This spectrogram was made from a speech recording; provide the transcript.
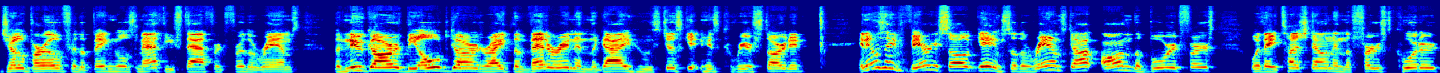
Joe Burrow for the Bengals, Matthew Stafford for the Rams, the new guard, the old guard, right? The veteran and the guy who's just getting his career started. And it was a very solid game. So the Rams got on the board first with a touchdown in the first quarter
